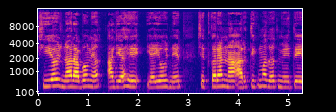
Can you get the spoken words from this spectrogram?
ही योजना राबवण्यात आली आहे. या योजनेत शेतकऱ्यांना आर्थिक मदत मिळते.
